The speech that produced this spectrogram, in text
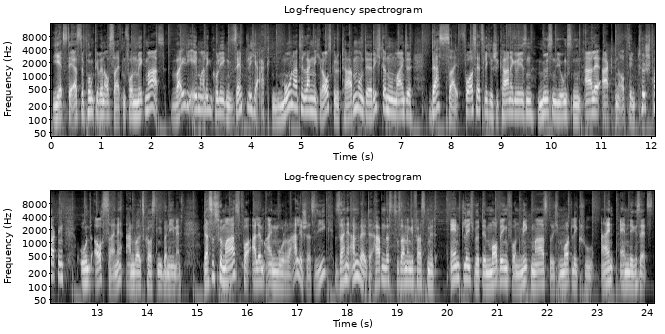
Jetzt der erste Punktgewinn auf Seiten von Mick Mars. Weil die ehemaligen Kollegen sämtliche Akten monatelang nicht rausgerückt haben und der Richter nun meinte, das sei vorsätzliche Schikane gewesen, müssen die Jungs nun alle Akten auf den Tisch packen und auch seine Anwaltskosten übernehmen. Das ist für Mars vor allem ein moralischer Sieg. Seine Anwälte haben das zusammengefasst mit Endlich wird dem Mobbing von Mick Mars durch Motley Crue ein Ende gesetzt.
